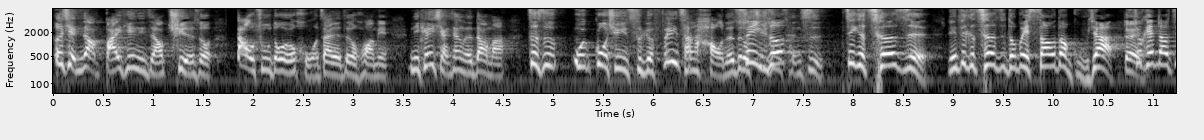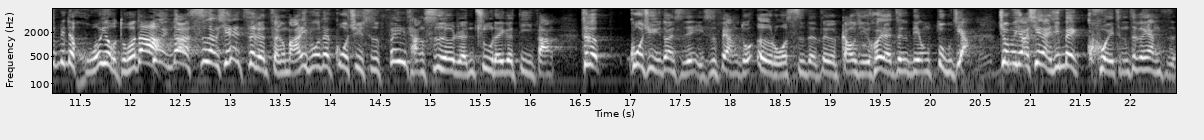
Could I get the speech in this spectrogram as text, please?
而且你知道，白天你只要去的时候，到处都有火灾的这个画面，你可以想象得到吗？这是我过去是个非常好的这个居住城市。这个车子连这个车子都被烧到骨架，对，就看到这边的火有多大。对，那事实上现在这个整个马利波在过去是非常适合人住的一个地方。这个过去一段时间也是非常多俄罗斯的这个高级会在这个地方度假，就没想到现在已经被毁成这个样子。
